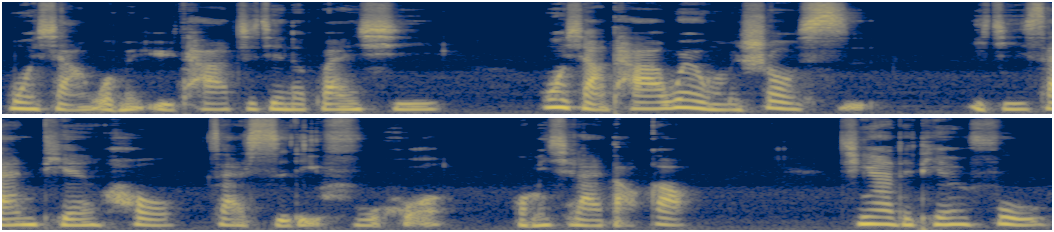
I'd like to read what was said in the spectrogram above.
默想我们与他之间的关系，默想他为我们受死，以及三天后在死里复活。我们一起来祷告：亲爱的天父，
